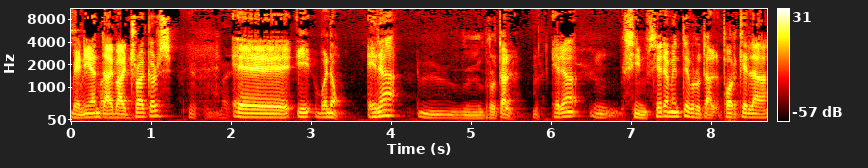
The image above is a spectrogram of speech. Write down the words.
venían Die by Truckers, eh, y bueno, era mm, brutal. Era mm, sinceramente brutal, porque la,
